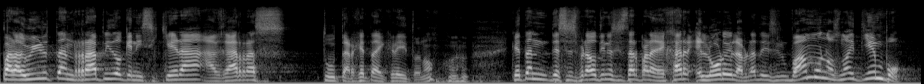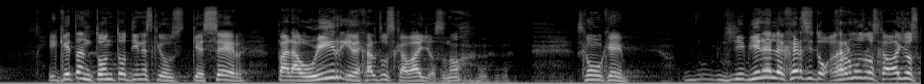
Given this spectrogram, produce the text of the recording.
para huir tan rápido que ni siquiera agarras tu tarjeta de crédito, ¿no? ¿Qué tan desesperado tienes que estar para dejar el oro y la plata y decir, vámonos, no hay tiempo? ¿Y qué tan tonto tienes que, ser para huir y dejar tus caballos, no? Es como que viene el ejército, agarramos los caballos,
